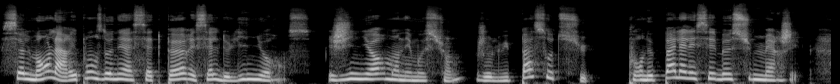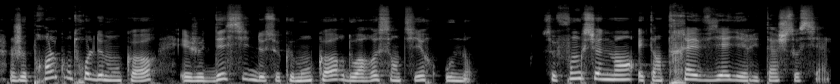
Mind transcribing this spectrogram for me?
Seulement, la réponse donnée à cette peur est celle de l'ignorance. J'ignore mon émotion, je lui passe au-dessus, pour ne pas la laisser me submerger. Je prends le contrôle de mon corps et je décide de ce que mon corps doit ressentir ou non. Ce fonctionnement est un très vieil héritage social.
